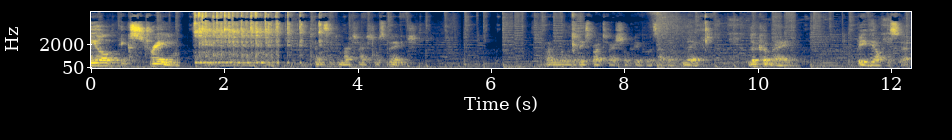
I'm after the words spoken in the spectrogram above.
Wheel Extreme. 10 second motivational speech. I'm one of the least motivational people that's ever lived. Look at me, be the opposite.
